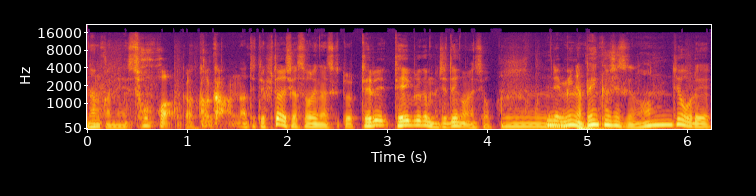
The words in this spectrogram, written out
なんかねソファーがガガンなってて2人しか座れないんですけどテレテーブルがめっちゃでかいんですよ。うん。でみんな勉強してるんですけどなんで俺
